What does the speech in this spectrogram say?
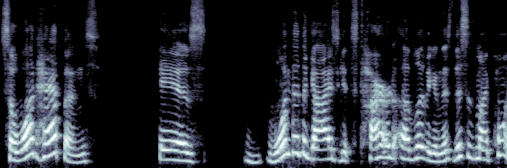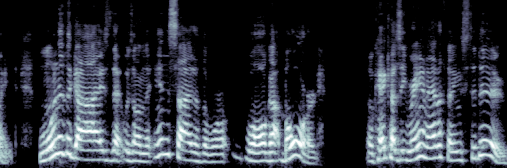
So what happens is one of the guys gets tired of living and this this is my point. One of the guys that was on the inside of the wall, got bored okay because he ran out of things to do.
